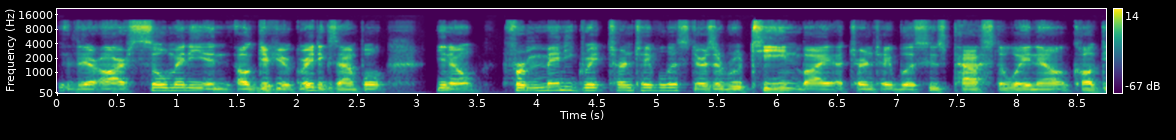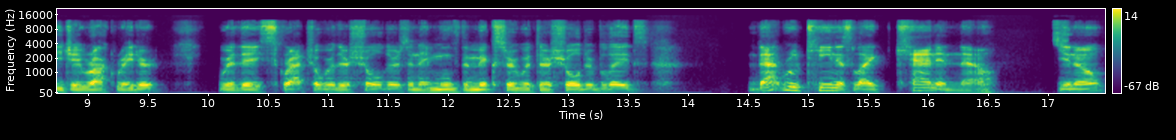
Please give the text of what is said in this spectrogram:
there are so many, and I'll give you a great example. You know, for many great turntablists, there's a routine by a turntablist who's passed away now called DJ Roc Raida, where they scratch over their shoulders and they move the mixer with their shoulder blades. That routine is like canon now you know,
